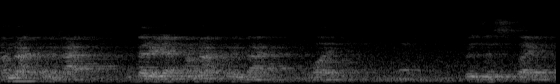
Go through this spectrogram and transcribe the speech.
I'm not coming back. Better yet, I'm not coming back blind. There's this like.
